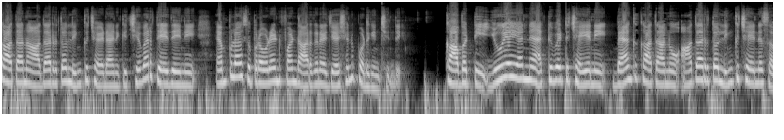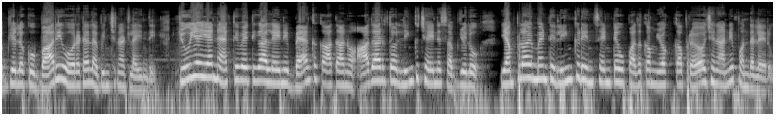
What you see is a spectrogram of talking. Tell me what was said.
ఖాతాను ఆధార్తో లింక్ చేయడానికి చివరి తేదీని ఎంప్లాయీస్ ప్రొవిడెంట్ ఫండ్ ఆర్గనైజేషన్ పొడిగించింది. కాబట్టి యూఏఎన్ని యాక్టివేట్ చేయని బ్యాంక్ ఖాతాను ఆధార్తో లింక్ చేయని సభ్యులకు భారీ ఊరట లభించినట్లయింది. యూఏఎన్ యాక్టివేట్గా లేని బ్యాంక్ ఖాతాను ఆధార్తో లింక్ చేయని సభ్యులు ఎంప్లాయ్మెంట్ లింక్డ్ ఇన్సెంటివ్ పథకం యొక్క ప్రయోజనాన్ని పొందలేరు.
